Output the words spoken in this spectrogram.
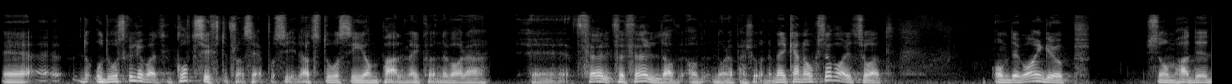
eh, och då skulle det vara ett gott syfte från Säpos sida att stå och se om Palme kunde vara eh, följ, förföljd av, av några personer. Men det kan också ha varit så att om det var en grupp som hade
